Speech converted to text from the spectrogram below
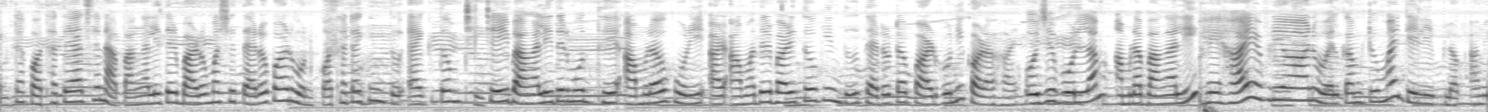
একটা কথাতে আছে না, বাঙালিদের বারো মাসে তেরো পার্বণ, কথাটা কিন্তু একদম ঠিক। সেই বাঙালিদের মধ্যে আমরাও পড়ি আর আমাদের বাড়িতেও কিন্তু তেরোটা পার্বণই করা হয়। ওই যে বললাম, আমরা Bangali. Hey hi everyone, welcome to my daily blog. আমি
